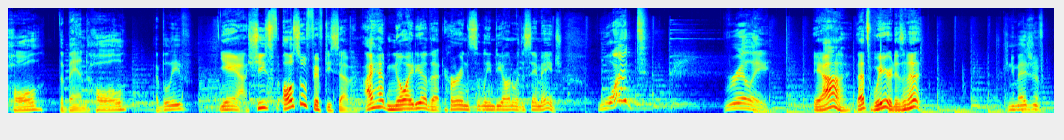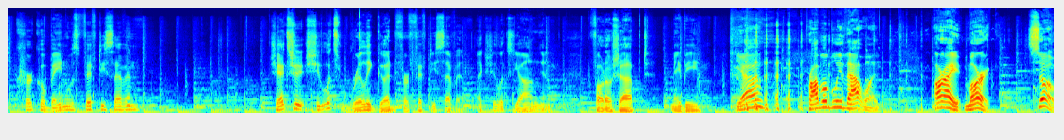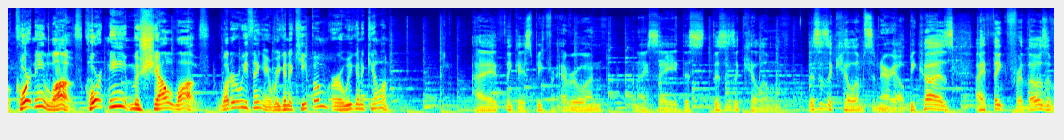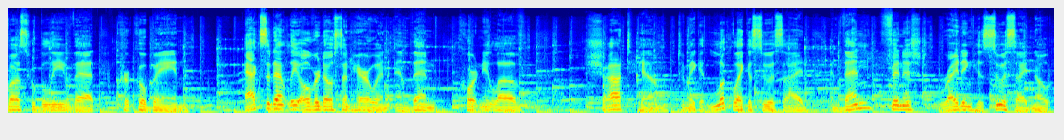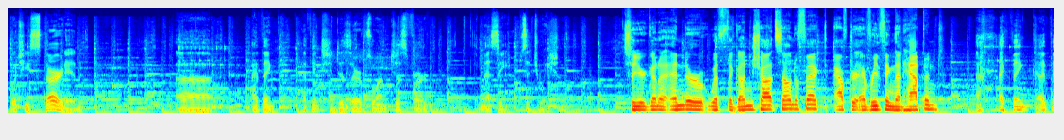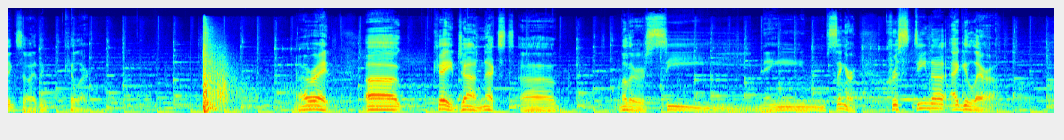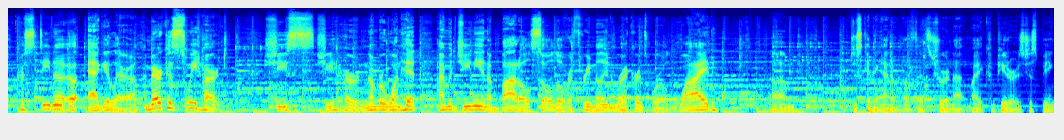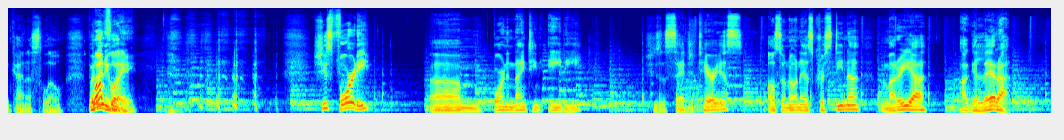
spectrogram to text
Hole, the band Hole, I believe. Yeah, she's also 57. I had no idea that her and Celine Dion were the same age. What? Really? Yeah, that's weird, isn't it? Can you imagine if Kurt Cobain was 57? She actually she looks really good for 57. Like she looks young and photoshopped, maybe. Yeah, probably that one. All right, Mark. So, Courtney Love. Courtney Michelle Love. What are we thinking? Are we going to keep him or are we going to kill him? I think I speak for everyone when I say this this is a kill him. This is a kill him scenario because I think for those of us who believe that Kurt Cobain accidentally overdosed on heroin and then Courtney Love shot him to make it look like a suicide and then finished writing his suicide note which he started uh, I think I think she deserves one just for the messy situation. So, you're to end her with the gunshot sound effect after everything that happened? I think I think so. I think kill her. All right. Uh, okay, John. Next, uh, another C name singer, Christina Aguilera. Christina uh, Aguilera, America's sweetheart. She's she her number one hit, "I'm a Genie in a Bottle," sold over three million records worldwide. Um, just kidding. I don't know if that's true or not. My computer is just being kind of slow. But Lovely. anyway, she's 40. Um, born in 1980. She's a Sagittarius, also known as Christina Maria Aguilera.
